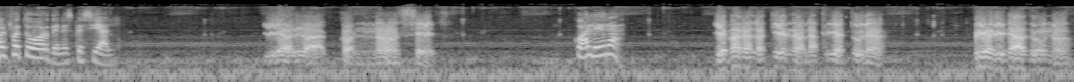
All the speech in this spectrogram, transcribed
¿Cuál fue tu orden especial? Ya la conoces. ¿Cuál era? Llevar a la Tierra a la criatura. Prioridad uno.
